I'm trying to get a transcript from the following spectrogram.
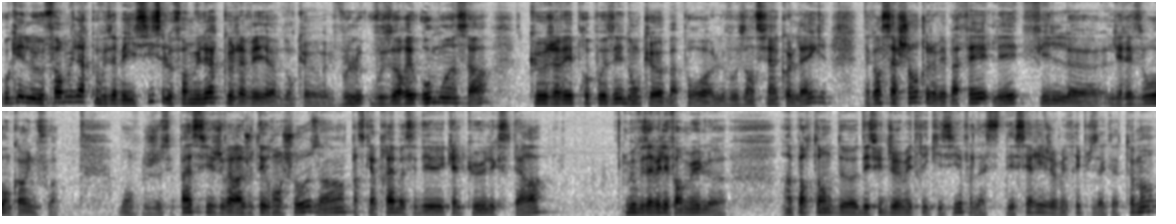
Ok, le formulaire que vous avez ici, c'est le formulaire que j'avais, euh, donc vous, aurez au moins ça, que j'avais proposé donc bah, pour vos anciens collègues, d'accord, sachant que je n'avais pas fait les fils, les réseaux encore une fois. Bon, je ne sais pas si je vais rajouter grand chose, hein, parce qu'après, bah, c'est des calculs, etc. Mais vous avez les formules importante des suites géométriques ici, enfin des séries géométriques plus exactement.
